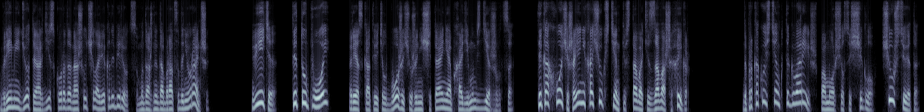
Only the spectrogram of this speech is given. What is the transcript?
время идет, и Орди скоро до нашего человека доберется. Мы должны добраться до него раньше». «Витя, ты тупой?» — резко ответил Божич, уже не считая необходимым сдерживаться. «Ты как хочешь, а я не хочу к стенке вставать из-за ваших игр». «Да про какую стенку ты говоришь?» — поморщился Щеглов. «Чушь все это.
